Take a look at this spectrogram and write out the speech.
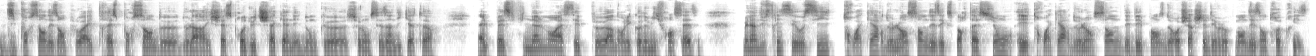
10% des emplois et 13% de, la richesse produite chaque année. Donc, euh, selon ces indicateurs, elle pèse finalement assez peu hein, dans l'économie française. Mais l'industrie, c'est aussi trois quarts de l'ensemble des exportations et trois quarts de l'ensemble des dépenses de recherche et développement des entreprises.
